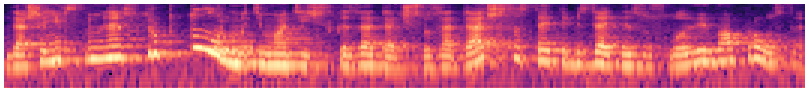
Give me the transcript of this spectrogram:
Дальше они вспоминают структуру математической задачи, что задача состоит обязательно из условий вопроса.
